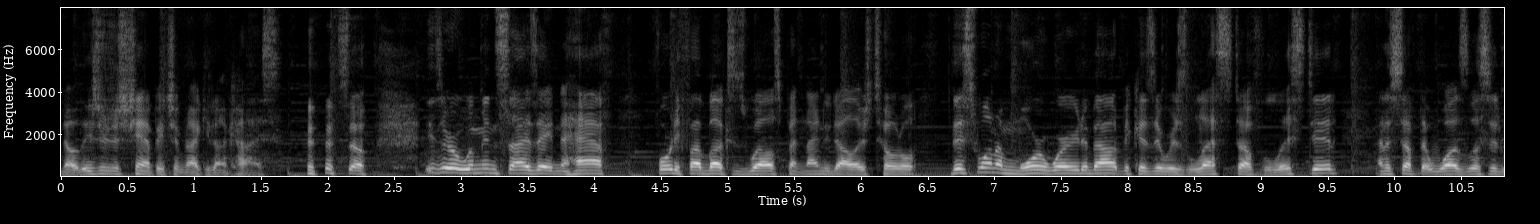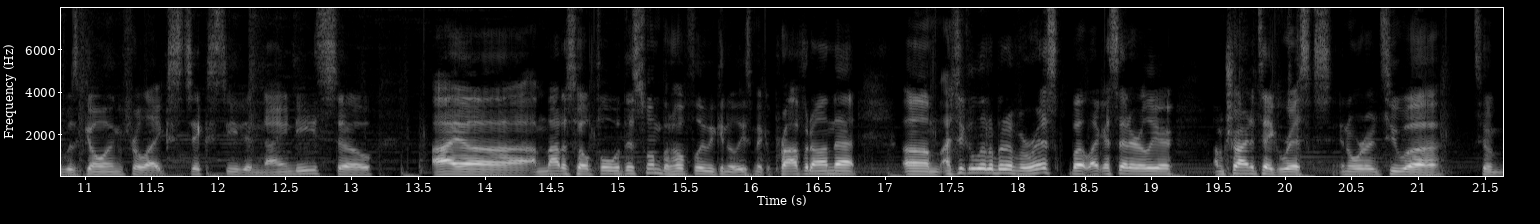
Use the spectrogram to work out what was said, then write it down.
No, these are just championship Nike Dunk Highs. so these are a women's size eight and a half. 45 bucks as well, spent $90 total. This one I'm more worried about because there was less stuff listed and the stuff that was listed was going for like 60 to 90. So I, uh, I'm not as hopeful with this one, but hopefully we can at least make a profit on that. Um, I took a little bit of a risk, but like I said earlier, I'm trying to take risks in order to, uh, to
